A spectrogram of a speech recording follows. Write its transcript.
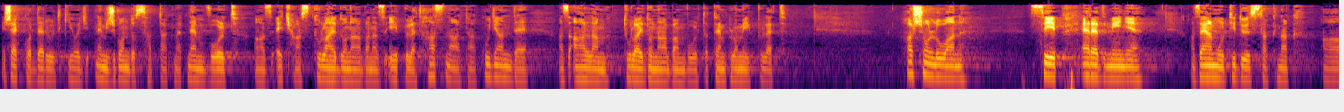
és ekkor derült ki, hogy nem is gondozhatták, mert nem volt az egyház tulajdonában az épület. Használták ugyan, de az állam tulajdonában volt a templomépület. Hasonlóan szép eredménye az elmúlt időszaknak a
